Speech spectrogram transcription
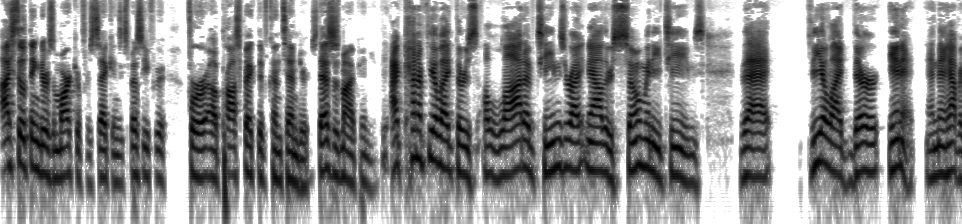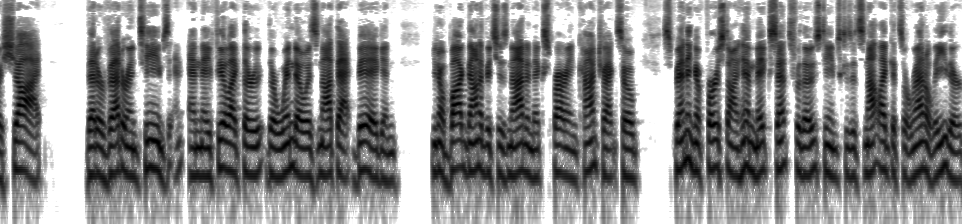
I still think there's a market for seconds, especially for for uh, prospective contenders. That's just my opinion. I kind of feel like there's a lot of teams right now. There's so many teams that feel like they're in it and they have a shot that are veteran teams and, and they feel like their their window is not that big. And you know, Bogdanovic is not an expiring contract, so spending a first on him makes sense for those teams because it's not like it's a rental either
